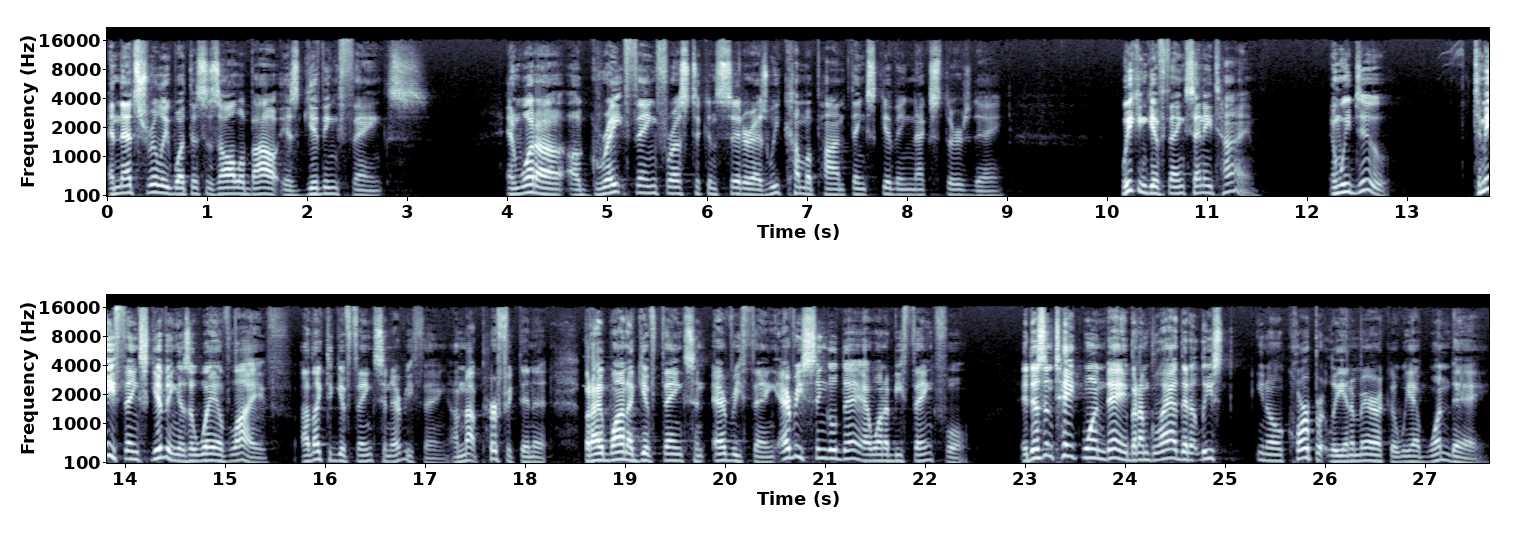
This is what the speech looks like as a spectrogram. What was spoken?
and that's really what this is all about, is giving thanks. And what a, a great thing for us to consider as we come upon Thanksgiving next Thursday. We can give thanks anytime, and we do. To me, Thanksgiving is a way of life. I'd like to give thanks in everything. I'm not perfect in it, but I want to give thanks in everything. Every single day, I want to be thankful. It doesn't take one day, but I'm glad that at least, you know, corporately in America, we have one day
